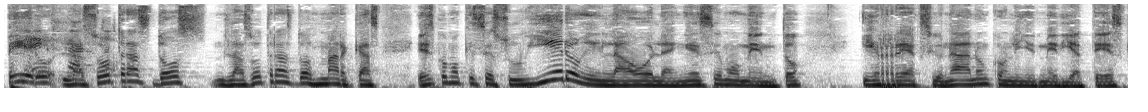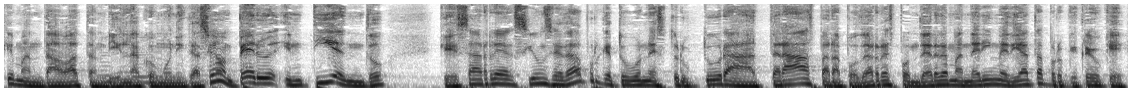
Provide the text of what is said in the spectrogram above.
pero las otras dos, las otras dos marcas es como que se subieron en la ola en ese momento y reaccionaron con la inmediatez que mandaba también la comunicación, pero entiendo que esa reacción se da porque tuvo una estructura atrás para poder responder de manera inmediata, porque creo que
